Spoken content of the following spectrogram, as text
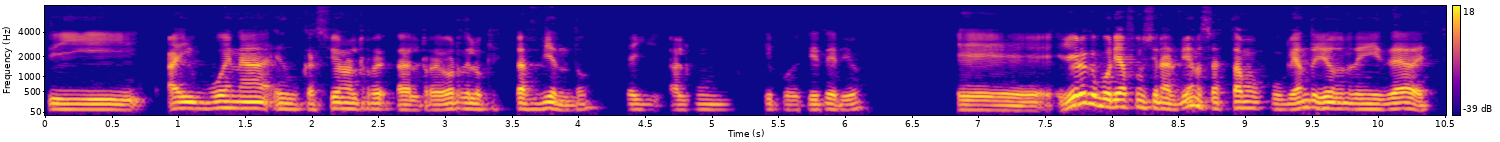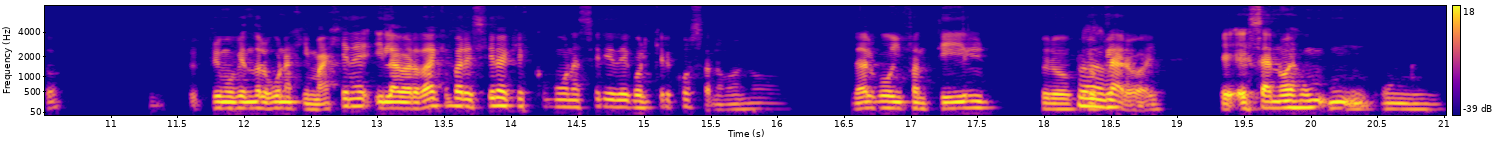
si hay buena educación alre- alrededor de lo que estás viendo, hay algún tipo de criterio, eh, yo creo que podría funcionar bien. O sea, estamos googleando, yo no tenía idea de esto. Estuvimos viendo algunas imágenes y la verdad que pareciera que es como una serie de cualquier cosa, ¿no? no de algo infantil, pero pero Claro. esa no es un, un- un-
